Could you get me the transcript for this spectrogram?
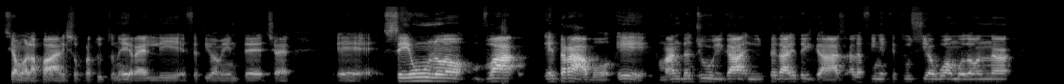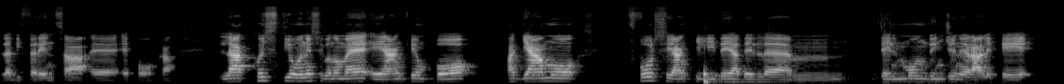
siamo alla pari, soprattutto nei rally effettivamente cioè, eh, se uno va, è bravo e manda giù il, ga- il pedale del gas, alla fine che tu sia uomo o donna la differenza è, è poca. La questione, secondo me, è anche un po' paghiamo forse anche l'idea del, um, del mondo in generale che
